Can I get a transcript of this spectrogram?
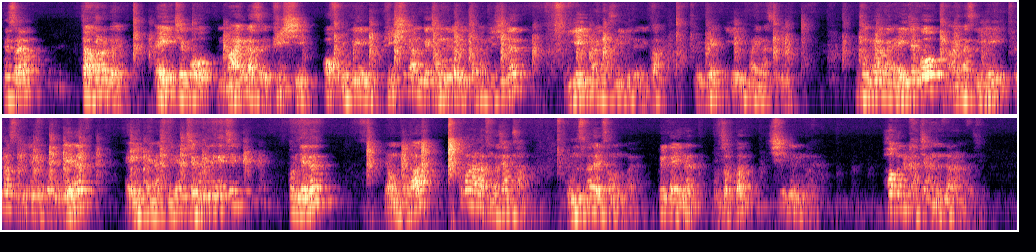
됐어요? 자 그런데 a 제곱 마이너스 bc 어 여기 bc라는 게 정리가 돼 있잖아요. bc는 2a 마이너스 1이 되니까 이게 2a 마이너스 1 정리하면 a 제곱 마이너스 2a 플러스 1이 될 거고 얘는 a 마이너스 1의 제곱이 되겠지? 그럼 얘는 0보다 크거나 같은 거지 항상 음수가 될 수 없는 거예요. 그러니까 얘는 무조건 실근인 거예요. 허근을 갖지 않는다라는 거지.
